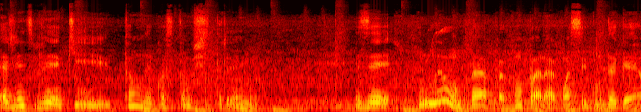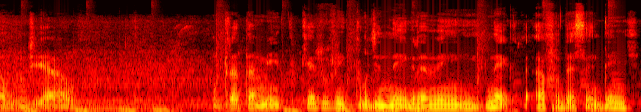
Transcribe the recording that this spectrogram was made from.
A gente vê aqui, tá um negócio tão estranho. Quer dizer, não dá para comparar com a Segunda Guerra Mundial o tratamento que a juventude negra vem, negra, afrodescendente,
